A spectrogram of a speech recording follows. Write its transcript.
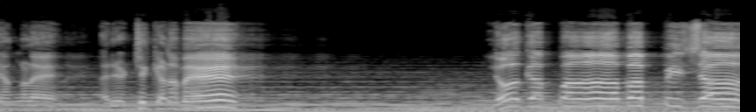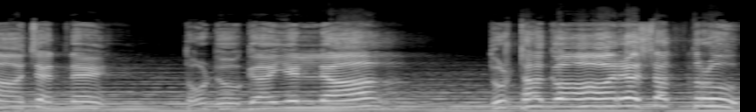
ഞങ്ങളെ രക്ഷിക്കണമേ. ലോകപാപിശാചെന്നെ തൊടുകയില്ല. ദുഷ്ടഘോര ശത്രു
